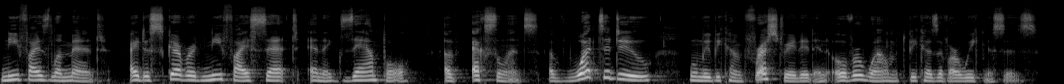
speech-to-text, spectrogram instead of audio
Nephi's lament, I discovered Nephi set an example of excellence of what to do when we become frustrated and overwhelmed because of our weaknesses.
